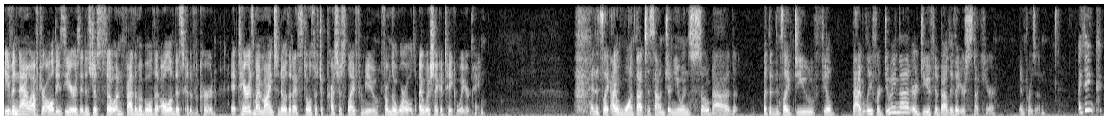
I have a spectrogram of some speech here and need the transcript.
Even now, after all these years, it is just so unfathomable that all of this could have occurred. It tears my mind to know that I stole such a precious life from you, from the world. I wish I could take away your pain. And it's like, I want that to sound genuine so bad, but then it's like, do you feel badly for doing that, or do you feel badly that you're stuck here in prison? I think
